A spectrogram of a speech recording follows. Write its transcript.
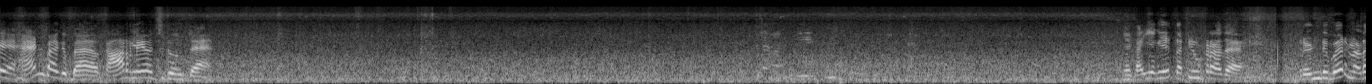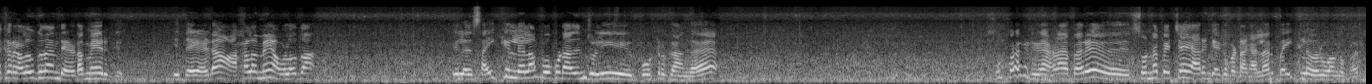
ஹேண்ட் ஹேண்ட்பேக் பே கார்லயே வச்சுட்டு வந்துட்டேன். என் கையை கையை தட்டி விட்றாத ரெண்டு பேர் நடக்கிற அளவுக்கு தான் இந்த இடமே இருக்கு. இந்த இடம் அகலமே அவ்வளோதான் இதில் சைக்கிள்லாம் போகக்கூடாதுன்னு சொல்லி போட்டிருக்காங்க. சூப்பராக இருக்கு ஆனால் பாரு சொன்ன பேச்சா யாரும் கேட்க மாட்டாங்க எல்லாரும் பைக்கில் வருவாங்க பாரு.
